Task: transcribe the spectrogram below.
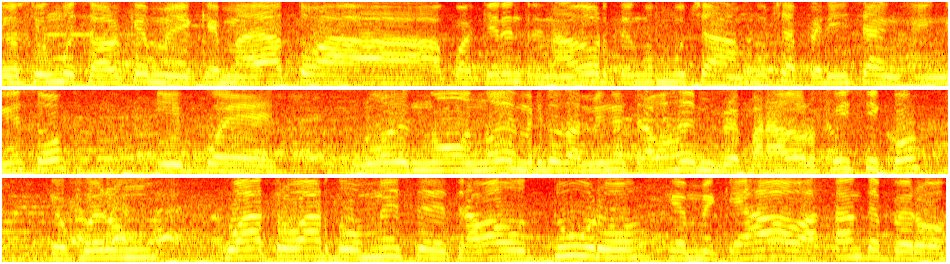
yo soy un boxeador que me, que me adapto a, cualquier entrenador, tengo mucha, mucha experiencia en, eso y pues no, no, no, desmerito también el trabajo de mi preparador físico, que fueron cuatro arduos meses de trabajo duro, que me quejaba bastante, pero,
